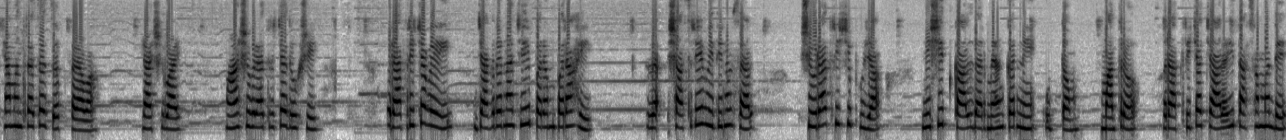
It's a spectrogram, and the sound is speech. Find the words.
ह्या मंत्राचा जप करावा. याशिवाय महाशिवरात्रीच्या दिवशी रात्रीच्या वेळी जागरणाची परंपरा आहे. शास्त्रीय विधीनुसार शिवरात्रीची पूजा निश्चित काल दरम्यान करणे उत्तम. मात्र रात्रीच्या चारही तासामध्ये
